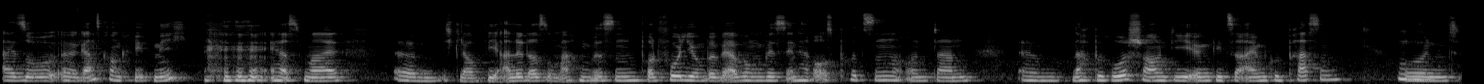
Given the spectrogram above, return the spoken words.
Also äh, ganz konkret nicht. Erstmal, ähm, ich glaube, wie alle das so machen müssen, Portfolio und Bewerbung ein bisschen herausputzen und dann ähm, nach Büros schauen, die irgendwie zu einem gut passen. Mhm. Und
